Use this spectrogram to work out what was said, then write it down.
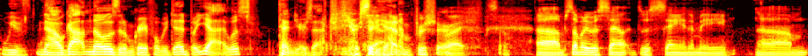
we've now gotten those, and I'm grateful we did. But yeah, it was 10 years after New York City yeah. had them for sure. Right. So, um, somebody was, sa- was saying to me, um,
